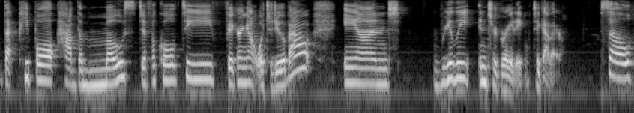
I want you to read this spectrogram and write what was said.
that people have the most difficulty figuring out what to do about and really integrating together. So,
